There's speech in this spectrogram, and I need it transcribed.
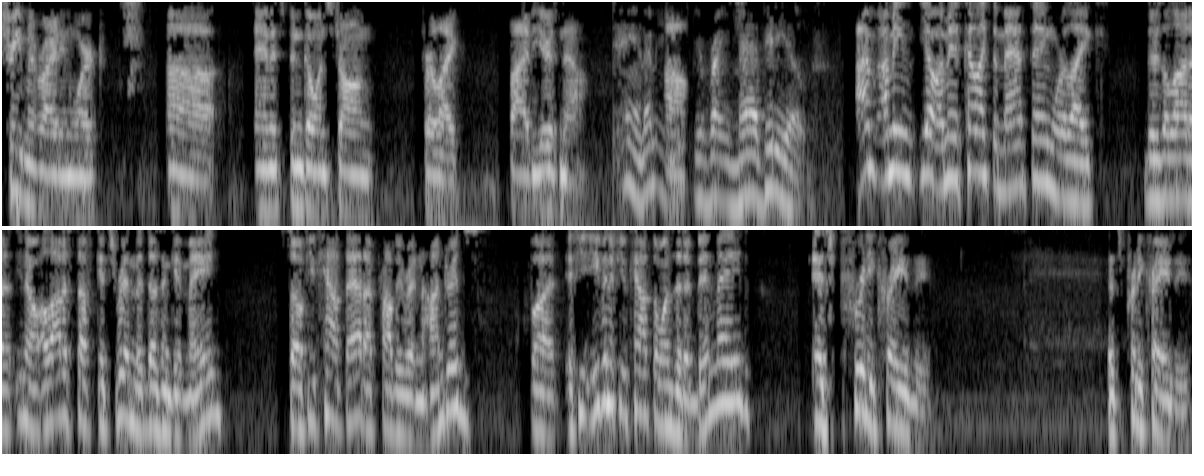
treatment writing work. Uh and it's been going strong for like five years now. Damn, that means Oh. you're writing mad videos. I'm, I mean, yo, I mean, it's kind of like the mad thing where like there's a lot of, you know, a lot of stuff gets written that doesn't get made. So if you count that, I've probably written hundreds. But if you, even if you count the ones that have been made, it's pretty crazy. It's pretty crazy.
